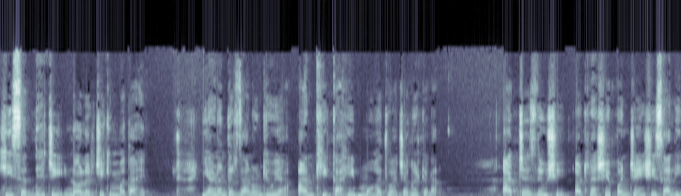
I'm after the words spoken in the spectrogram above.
ही सध्याची डॉलरची किंमत आहे. यानंतर जाणून घेऊया आणखी काही महत्त्वाच्या घटना. आजच्याच दिवशी अठराशे पंच्याऐंशी साली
